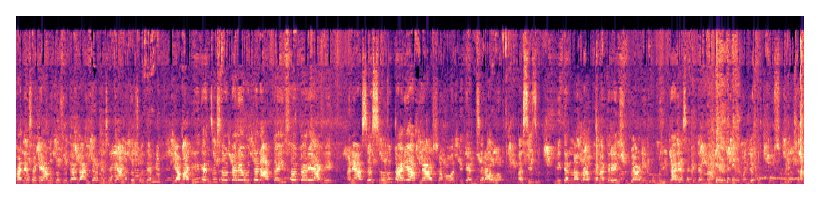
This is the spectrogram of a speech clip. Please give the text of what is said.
खाण्यासाठी आणतच होत्या दान करण्यासाठी आणतच होत्या. या मागेही त्यांचं सहकार्य होतं ना आताही सहकार्य आहे. आणि असं सहकार्य आपल्या आश्रमावरती त्यांचं राहावं अशीच मी त्यांना प्रार्थना करेल शुभे आणि पुढील कार्यासाठी त्यांना खूप म्हणजे खूप खूप शुभेच्छा.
